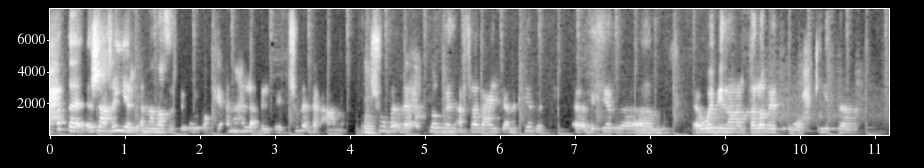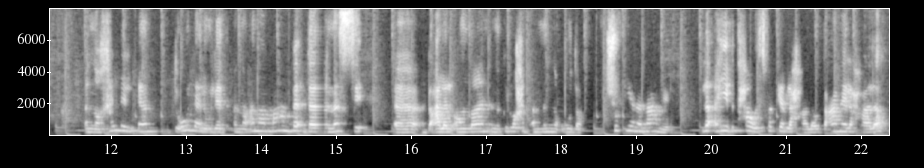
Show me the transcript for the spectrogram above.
حتى أرجع غير أنا نظرتي أقول أوكي أنا هلأ بالبيت شو بقدر أعمل؟ م. شو بقدر أطلب من أفراد عائلتي؟ أنا كثير آه، بكثير ويبينار طلبت وحكيت إنه خلي الأم تقول للاولاد إنه أنا ما عم بقدر نسق آه، على الأونلاين إنه كل واحد امن أوضة. شو فينا نعمل؟ لأ هي بتحاول تفكر لحالها وتعاني لحالها.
